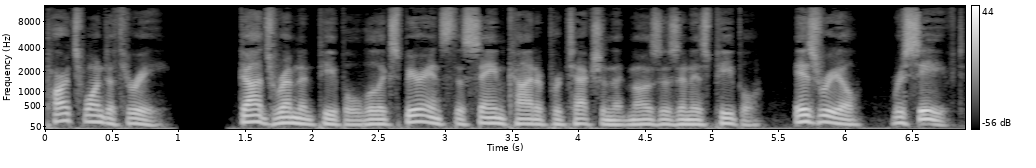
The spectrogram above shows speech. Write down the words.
Parts 1 to 3. God's remnant people will experience the same kind of protection that Moses and his people, Israel, received.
